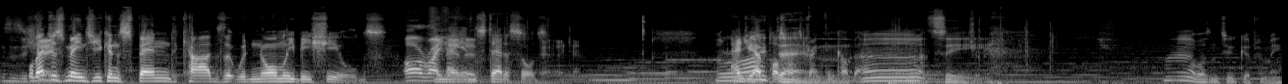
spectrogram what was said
This is a well, that just means you can spend cards that would normally be shields, Oh right, and yeah. they the- instead are swords. yeah, okay. And you have Right plus one strength in combat. Uh, let's see. That wasn't too good for me.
